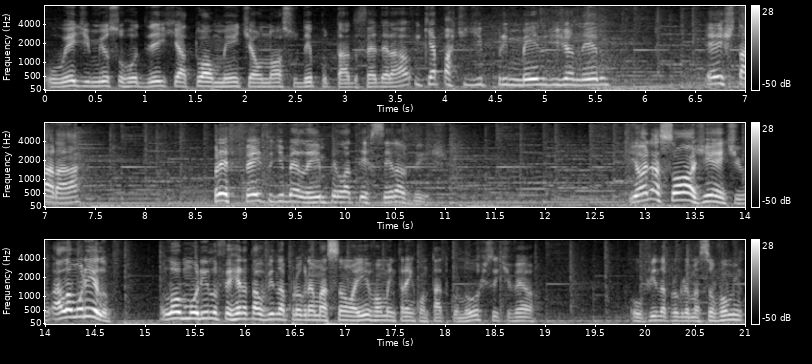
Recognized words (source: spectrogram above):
o Edmilson Rodrigues, que atualmente é o nosso deputado federal e que a partir de 1 de janeiro estará prefeito de Belém pela terceira vez. E olha só, gente. Alô, Murilo. Alô, Murilo Ferreira tá ouvindo a programação aí. Vamos entrar em contato conosco. Se tiver ouvindo a programação, vamos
